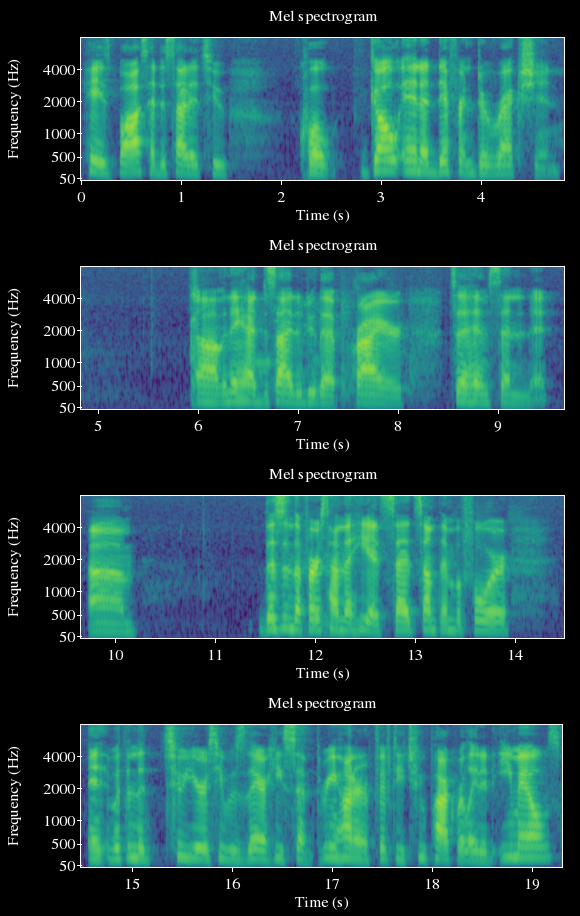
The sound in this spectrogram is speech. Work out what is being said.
his boss had decided to, quote, go in a different direction. Um, and they had decided to do that prior to him sending it. Um, this is the first time that he had said something before. And within the two years he was there, he sent 350 Tupac related emails,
